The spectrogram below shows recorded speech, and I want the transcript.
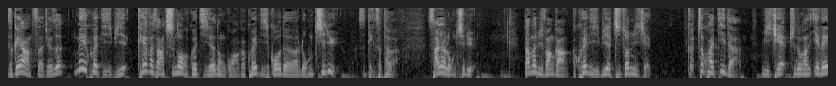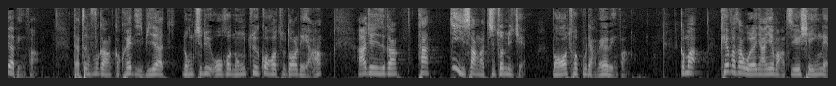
是搿样子个，就是每块地皮开发商去拿搿块地个辰光，搿块地高头个容积率是定死脱个。啥叫容积率？打个比方讲，搿块地皮个建筑面积，搿这块地的面积，譬如讲是一万个平方，但政府讲搿块地皮个容积率，我好侬最高好做到两，也就是讲，它地上个建筑面积勿好超过两万个平方。葛末开发商为了让伊房子有吸引力，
